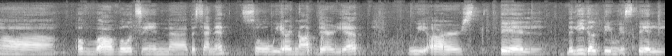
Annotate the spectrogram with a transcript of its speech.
uh, of uh, votes in uh, the Senate, so we are not there yet. We are still, the legal team is still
